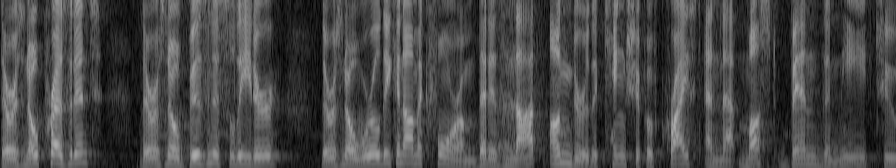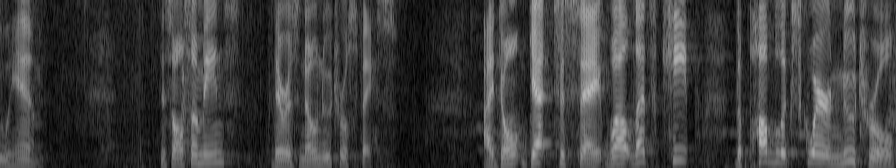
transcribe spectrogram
There is no president, there is no business leader, there is no World Economic Forum that is not under the kingship of Christ and that must bend the knee to him. This also means there is no neutral space. I don't get to say, well, let's keep the public square neutral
